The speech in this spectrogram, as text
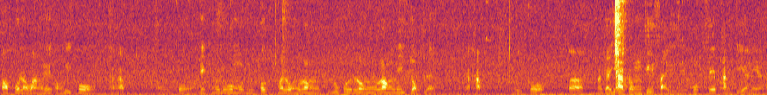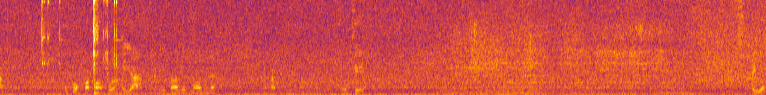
ข้อควรระวังเลยของวีโก้นะครับของวีโก้เด็กไม่รู้ว่าหมุนปุ๊บมาลงร่องลูกปืนลงร่องนี้จบเลยนะครับวีโก้ก็มันจะยากตรงที่ใส่พวกเซฟคันเกียร์เนี่ยครับไอ้พวกประกอบเฟืองไม่ยาก อันนี้ก็เรียบร้อยไปแล้วนะครับ โอเค เปรี้ยว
